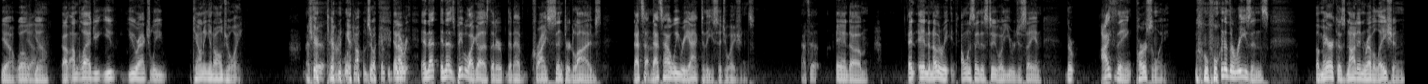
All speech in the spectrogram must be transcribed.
Yeah. Well, Yeah. yeah. I, I'm glad you you you're actually counting it all joy. That's You're it. counting What it can- all joy. what can we And I and that and that's people like us that are that have Christ centered lives. That's how Mhm. that's how we react to these situations. That's it. And um, and and another, re- I want to say this too. What you were just saying, the I think personally, one of the reasons America's not in Revelation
